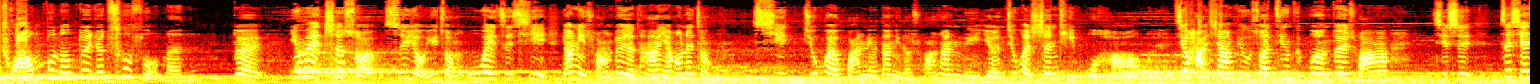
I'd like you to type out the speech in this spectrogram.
床不能对着厕所门，对，因为厕所是有一种污秽之气，然后你床对着它，然后那种气就会环流到你的床上，你人就会身体不好，就好像譬如说镜子不能对床啊，其实这些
